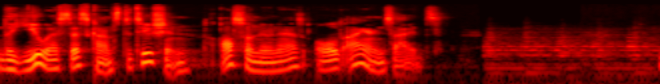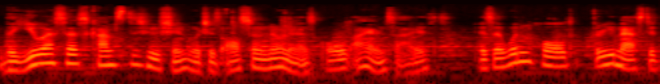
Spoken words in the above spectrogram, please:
the USS Constitution, also known as Old Ironsides. The USS Constitution, which is also known as Old Ironsides, is a wooden hulled, three masted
